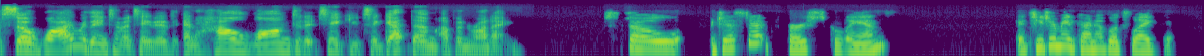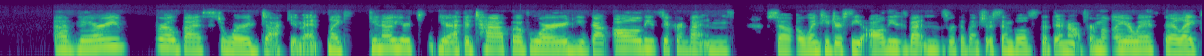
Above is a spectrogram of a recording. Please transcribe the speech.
So why were they intimidated and how long did it take you to get them up and running? So just at first glance, a teacher made kind of looks like a very robust Word document. Like, you know, you're you're at the top of Word, you've got all these different buttons. So when teachers see all these buttons with a bunch of symbols that they're not familiar with, they're like,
